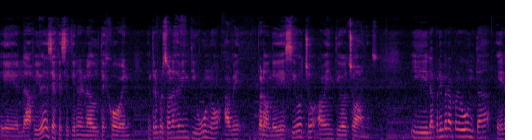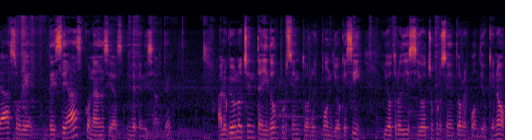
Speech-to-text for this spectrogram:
eh, las vivencias que se tienen en la adultez joven entre personas de 21 a de 18 a 28 años. Y la primera pregunta era sobre ¿deseas con ansias independizarte? A lo que un 82% respondió que sí y otro 18% respondió que no.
